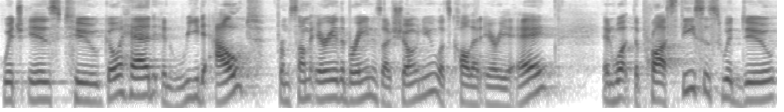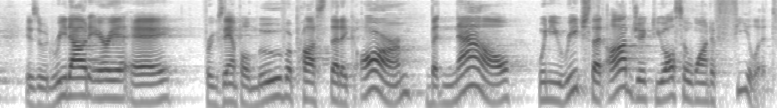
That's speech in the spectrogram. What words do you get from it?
which is to go ahead and read out from some area of the brain, as I've shown you. Let's call that area A. And what the prosthesis would do is it would read out area A, for example, move a prosthetic arm, but now when you reach that object, you also want to feel it.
